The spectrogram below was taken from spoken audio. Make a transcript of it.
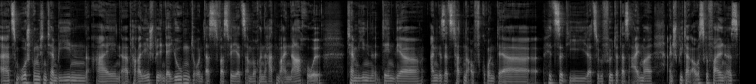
äh, zum ursprünglichen Termin ein äh, Parallelspiel in der Jugend und das, was wir jetzt am Wochenende hatten, war ein Nachhol. Termin, den wir angesetzt hatten aufgrund der Hitze, die dazu geführt hat, dass einmal ein Spieltag ausgefallen ist.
